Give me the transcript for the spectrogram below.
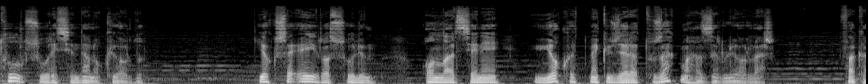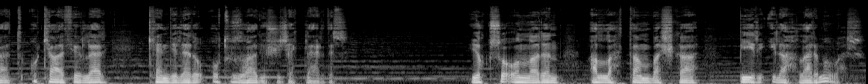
Tur suresinden okuyordu. Yoksa ey Resulüm onlar seni yok etmek üzere tuzak mı hazırlıyorlar? Fakat o kafirler kendileri o tuzağa düşeceklerdir. Yoksa onların Allah'tan başka bir ilahları mı var?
